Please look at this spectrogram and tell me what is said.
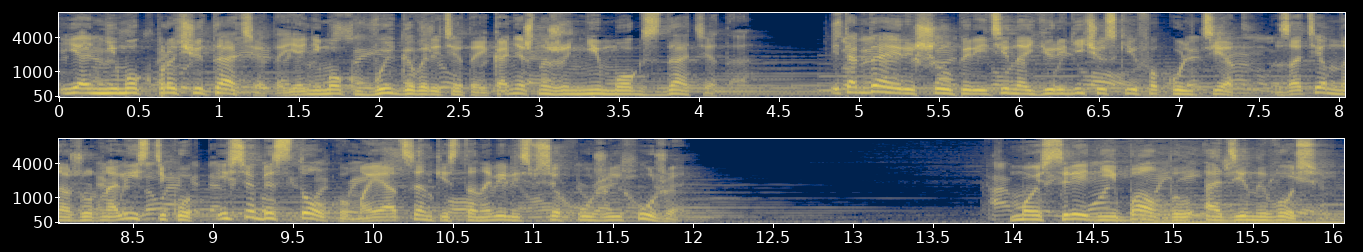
Я не мог прочитать это, я не мог выговорить это и, конечно же, не мог сдать это. И тогда я решил перейти на юридический факультет, затем на журналистику, и все без толку, мои оценки становились все хуже и хуже. Мой средний балл был 1,8.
